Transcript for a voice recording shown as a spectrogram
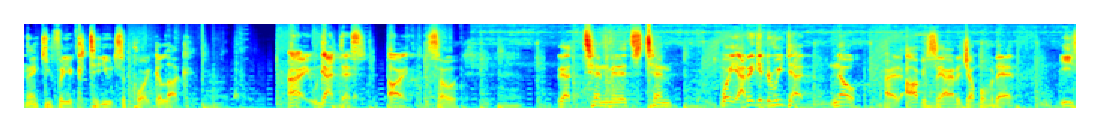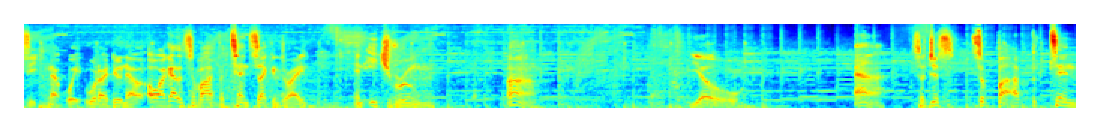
Thank you for your continued support. Good luck. Alright, we got this. Alright, so we got 10 minutes, 10. Wait, I didn't get to read that. No. Alright, obviously I gotta jump over that. Easy. Now, wait, what do I do now? Oh, I gotta survive for 10 seconds, right? In each room. Uh. Yo. Ah. So just survive for 10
